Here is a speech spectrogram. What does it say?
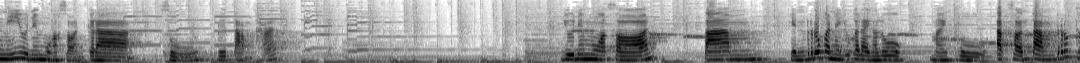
ำนี้อยู่ในหมวดอักษรกลาง สูงหรือต่ำคะอยู่ในหมวดอักษรต่ำเห็นรูปวรรณยุกต์อะไรคะลูก ไม้โท อักษรต่ำรูปโท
